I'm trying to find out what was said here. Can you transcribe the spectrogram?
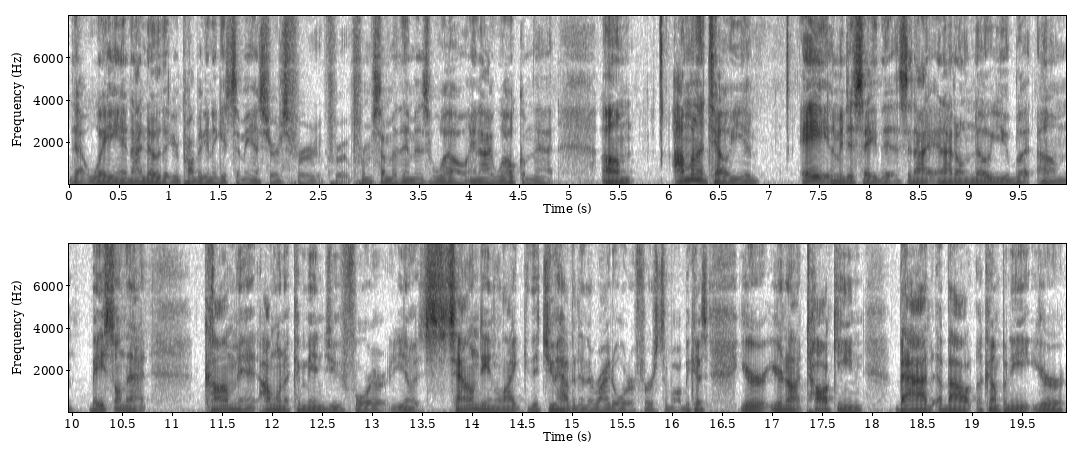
that weigh in. I know that you're probably going to get some answers for, for, from some of them as well, and I welcome that. Um, I'm going to tell you, a let me just say this, and I and I don't know you, but um, based on that comment, I want to commend you for you know it's sounding like that you have it in the right order first of all, because you're you're not talking bad about a company. You're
